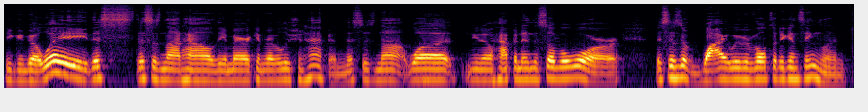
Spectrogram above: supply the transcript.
you can go, wait, this this is not how the American Revolution happened. This is not what you know happened in the Civil War. This isn't why we revolted against England.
